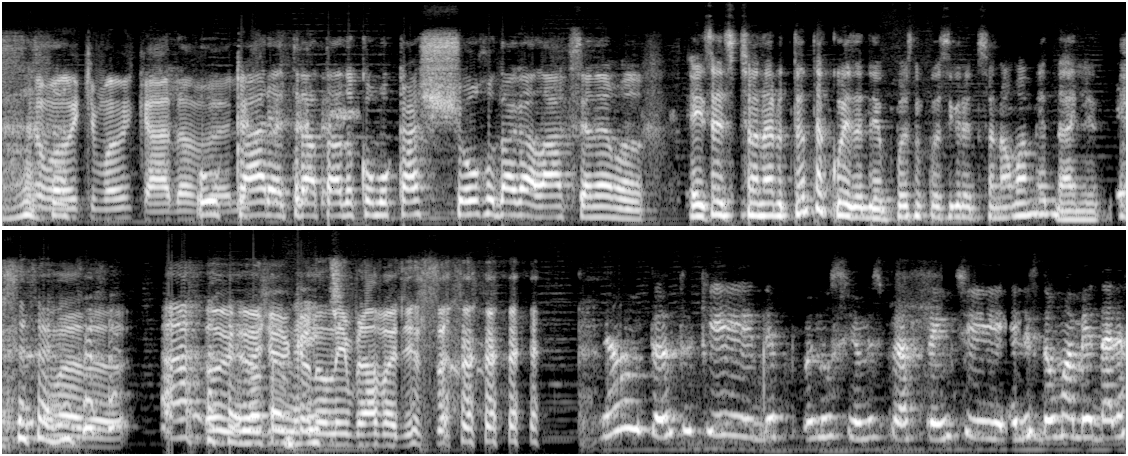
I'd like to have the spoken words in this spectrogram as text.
Mano, que mancada, O velho. cara é tratado como o cachorro da galáxia, né, mano? Eles adicionaram tanta coisa depois, não conseguiram adicionar uma medalha. Mano, eu, eu juro que eu não lembrava disso. Não, tanto que depois, nos filmes pra frente eles dão uma medalha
